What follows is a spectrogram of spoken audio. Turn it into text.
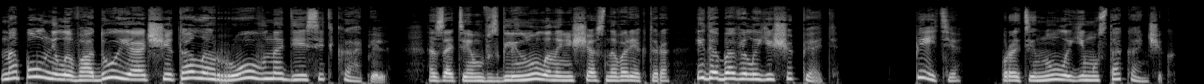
наполнила водой и отсчитала ровно десять капель. Затем взглянула на несчастного ректора и добавила еще пять. «Пейте», — протянула ему стаканчик.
